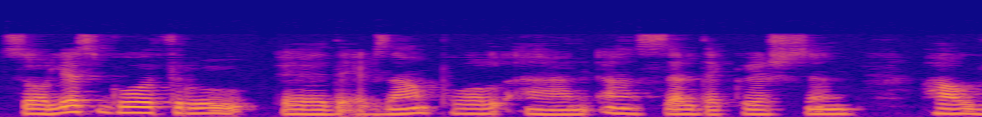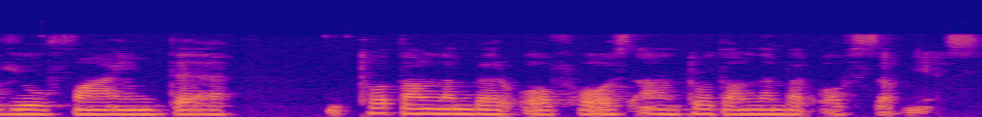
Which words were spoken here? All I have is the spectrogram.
So let's go through uh, the example and answer the question how you find the total number of hosts and total number of subnets.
